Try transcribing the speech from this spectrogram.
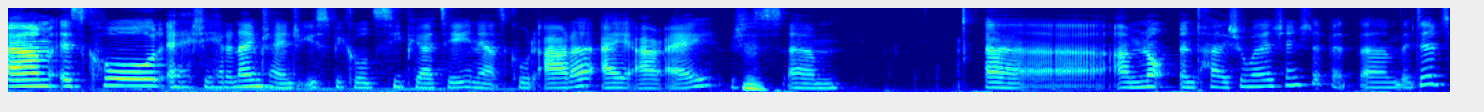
Um, it's called. It actually had a name change. It used to be called CPIT. Now it's called ARA, A R A, which Hmm. is um. Uh, I'm not entirely sure why they changed it, but um, they did.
